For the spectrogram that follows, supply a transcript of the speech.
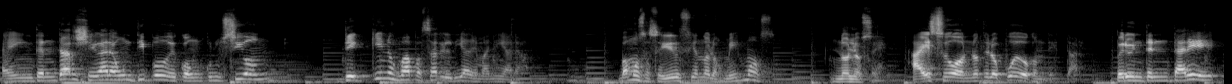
e intentar llegar a un tipo de conclusión de qué nos va a pasar el día de mañana. ¿Vamos a seguir siendo los mismos? No lo sé. A eso no te lo puedo contestar. Pero intentaré,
